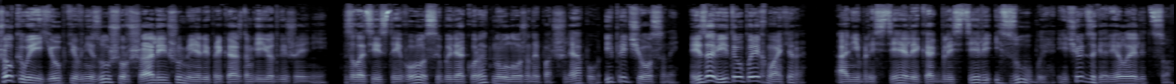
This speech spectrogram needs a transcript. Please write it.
Шелковые юбки внизу шуршали и шумели при каждом ее движении. Золотистые волосы были аккуратно уложены под шляпу и причесаны, и завиты у парикмахера. Они блестели, как блестели и зубы, и чуть загорелое лицо.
